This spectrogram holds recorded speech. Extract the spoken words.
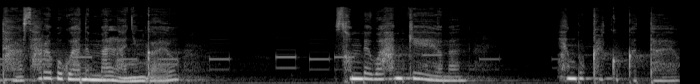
다 살아보고 하는 말 아닌가요? 선배와 함께 해야만 행복할 것 같아요.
